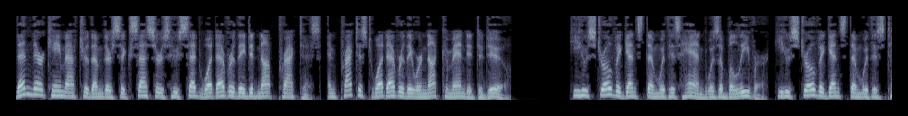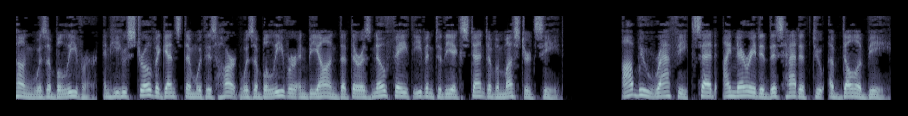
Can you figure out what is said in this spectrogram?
Then there came after them their successors who said whatever they did not practice, and practiced whatever they were not commanded to do. He who strove against them with his hand was a believer, he who strove against them with his tongue was a believer, and he who strove against them with his heart was a believer and beyond that there is no faith even to the extent of a mustard seed. Abu Rafi said, I narrated this hadith to Abdullah b.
